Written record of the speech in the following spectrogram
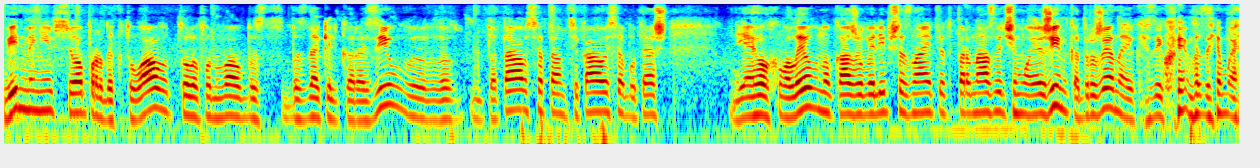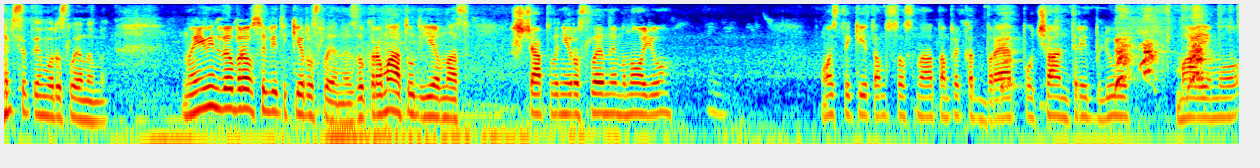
він мені все продиктував, телефонував без, без декілька разів, в- питався там, цікавився, бо теж я його хвалив. Ну кажу, ви ліпше знаєте тепер назви, чи моя жінка, дружина, з якою ми займаємося тими рослинами. Ну і він вибрав собі такі рослини. Зокрема, тут є в нас щеплені рослини мною. Ось такі там сосна, наприклад, Брепо, Чантрі Блю. Маємо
